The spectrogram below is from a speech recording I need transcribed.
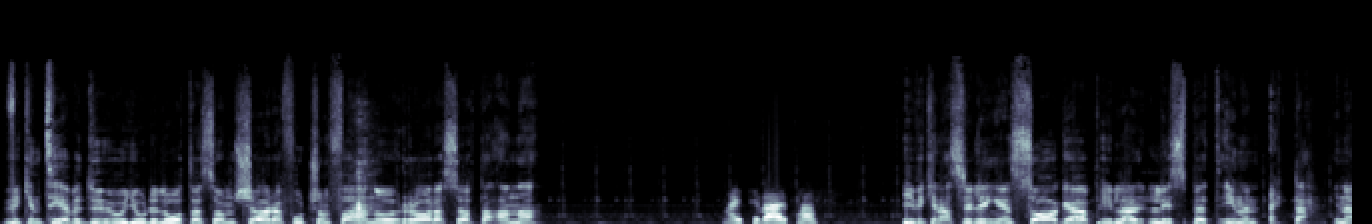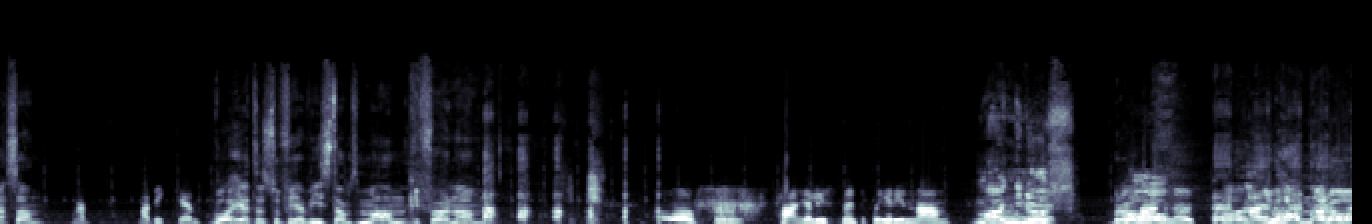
Vilken tv-duo gjorde låtar som Köra fort som fan och Rara söta Anna? Nej, tyvärr, pass. I vilken Astrid Lindgrens saga pillar Lisbeth in en ärta i näsan? Mad- Madicken. Vad heter Sofia Wistams man i förnamn? Åh, fan, jag lyssnade inte på er innan. Magnus! Bra! Magnus! Ja, Johanna då?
